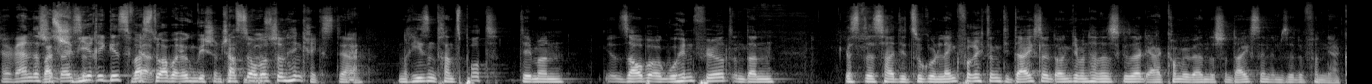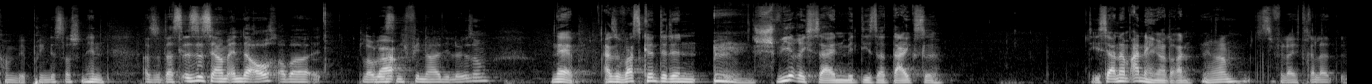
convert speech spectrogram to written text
was Schwieriges, was Ja. du aber irgendwie schon Was schaffst. du aber schon hinkriegst, ja. Ja. Ein Riesentransport, den man sauber irgendwo hinführt und dann ist das halt die Zug- und Lenkvorrichtung, die deichseln. Und irgendjemand hat das gesagt, ja komm, wir werden das schon deichseln, im Sinne von, ja komm, wir bringen das da schon hin. Also das ist es ja am Ende auch, aber ich glaube, das ist nicht final die Lösung. Nee, also was könnte denn schwierig sein mit dieser Deichsel? Die ist ja an einem Anhänger dran. Ja, das ist vielleicht relativ,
